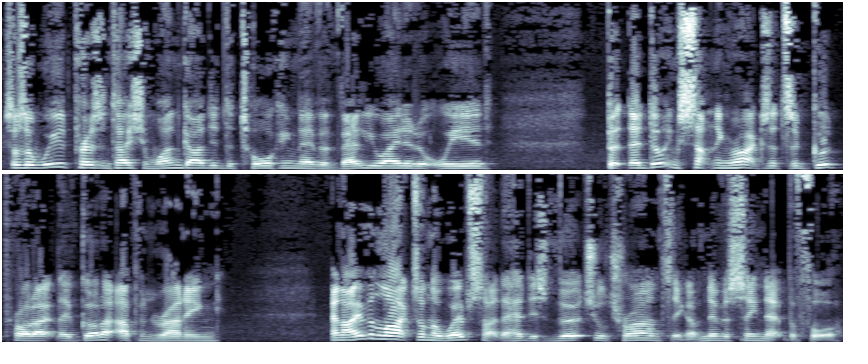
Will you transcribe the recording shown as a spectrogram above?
so it was a weird presentation. One guy did the talking. They've evaluated it weird, but they're doing something right because it's a good product. They've got it up and running. And I even liked on the website they had this virtual try-on thing. I've never seen that before,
